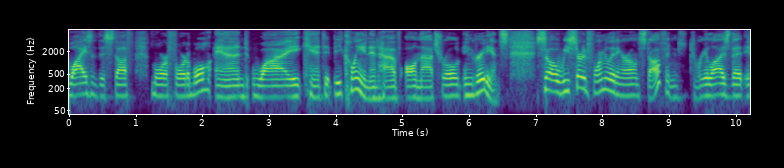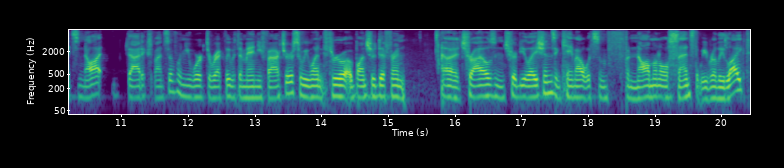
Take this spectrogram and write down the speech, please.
why isn't this stuff more affordable and why can't it be clean and have all natural ingredients? So we started formulating our own stuff and realized that it's not that expensive when you work directly with the manufacturer. So we went through a bunch of different uh, trials and tribulations and came out with some phenomenal scents that we really liked.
